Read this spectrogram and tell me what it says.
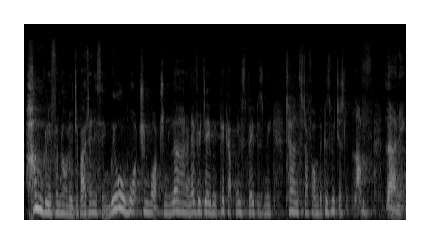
hungry for knowledge about anything. We all watch and watch and learn, and every day we pick up newspapers and we turn stuff on because we just love learning.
